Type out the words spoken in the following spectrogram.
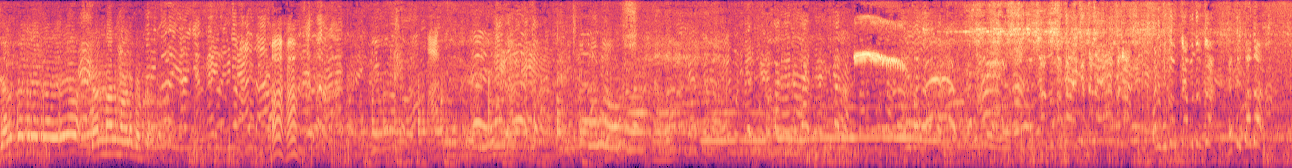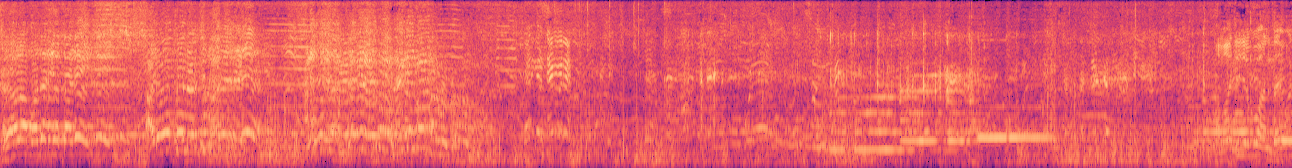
ಜಗಪತಿ ರೆಡ್ಡಿ ಅವರು ಸನ್ಮಾನ ಮಾಡಬೇಕು ಹಾ ಹಾ వేళ మొదటి చెప్తాండి అడివైపు నడిచి మంచి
